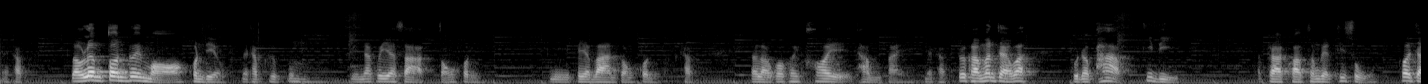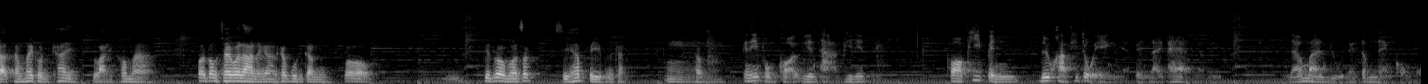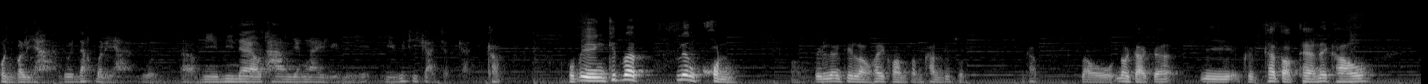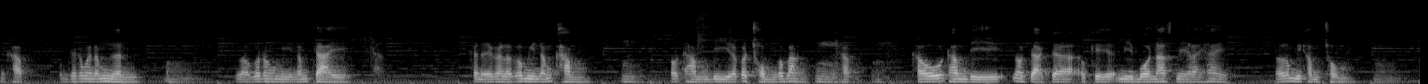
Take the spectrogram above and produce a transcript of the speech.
นะครับเราเริ่มต้นด้วยหมอคนเดียวนะครับคือผ มีนักวิทยาศาสตร์ 2 คน มีพยาบาล 2 คนครับ แล้วเราก็ค่อยๆทำไปนะครับ ด้วยความมั่นใจว่าคุณภาพที่ดี อัตราความสำเร็จที่สูง ก็จะทำให้คนไข้ไหลเข้ามา ก็ต้องใช้เวลาในการครับคุณกันก็คิดว่าประมาณสักสี่ห้าปีเหมือนกันครับทีนี้ผมขอเรียนถามพี่นิดหนึงพอพี่เป็นด้วยความที่ตัวเองเนี่ยเป็นนายแพทย์ แล้วมาอยู่ในตำแหน่งของคนบริหารด้วยนักบริหารด้วยอ่ามีมีแนวทางยังไงหรือมีมีวิธีการจัดการยังไงครับ ผมเองคิดว่าเรื่องคนอืมเป็นเรื่องที่เราให้ความสำคัญที่สุดนะครับเรานอกจากจะมีคือค่าตอบแทนให้เขานะครับผมใช้คำว่าน้ำเงินอืมเราก็ต้องมีน้ำใจครับขณะเดียวกันเราก็มีน้ำคำอืมเขาทำดีแล้วก็ชมก็บ้างอืมนะครับอืมเขาทำดีนอกจากจะโอเคมีโบนัสมีอะไรให้ แล้วก็มีคำชมอืม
